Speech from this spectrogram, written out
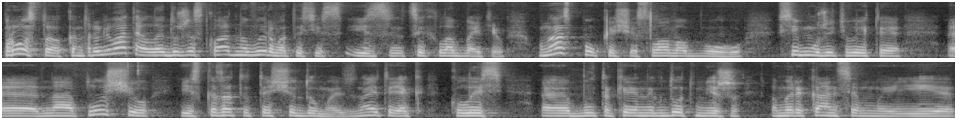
просто контролювати, але дуже складно вирватися із, із цих лабетів. У нас поки що, слава Богу, всі можуть вийти е, на площу і сказати те, що думають. Знаєте, як колись був такий анекдот між американцями і е,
